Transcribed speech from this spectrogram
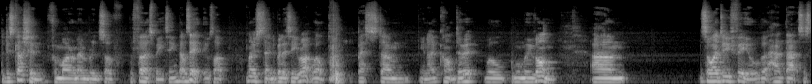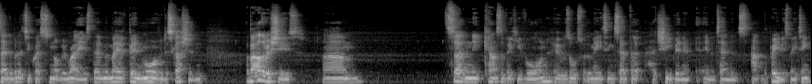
the discussion from my remembrance of the first meeting. That was it. It was like no sustainability. Right. Well, best um, you know can't do it. We'll we'll move on. Um, so I do feel that had that sustainability question not been raised, then there may have been more of a discussion about other issues. Um, certainly, Councillor Vicky Vaughan, who was also at the meeting, said that had she been in, in attendance at the previous meeting,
